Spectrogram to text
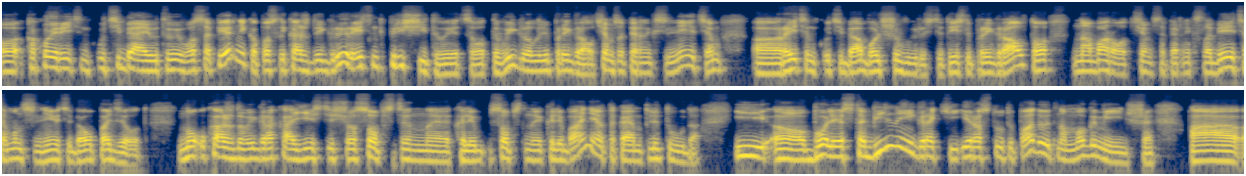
какой рейтинг у тебя и у твоего соперника, соперника после каждой игры рейтинг пересчитывается. Вот ты выиграл или проиграл. Чем соперник сильнее, тем э, рейтинг у тебя больше вырастет. Если проиграл, то наоборот. Чем соперник слабее, тем он сильнее у тебя упадет. Но у каждого игрока есть еще собственные, колеб... собственные колебания, такая амплитуда. И э, более стабильные игроки и растут, и падают намного меньше. А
